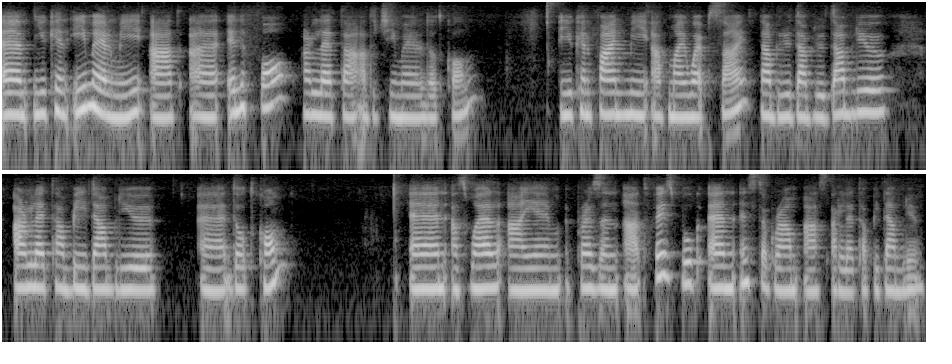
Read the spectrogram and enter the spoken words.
And you can email me at uh, info.arleta at gmail.com. You can find me at my website www arletabw.com. And as well, I am present at Facebook and Instagram as arlettabw.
